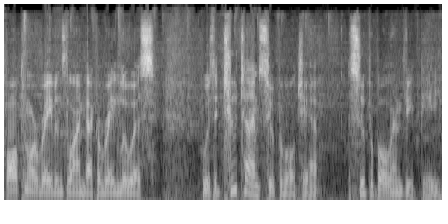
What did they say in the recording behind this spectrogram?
Baltimore Ravens linebacker Ray Lewis, who was a two time Super Bowl champ, Super Bowl MVP,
